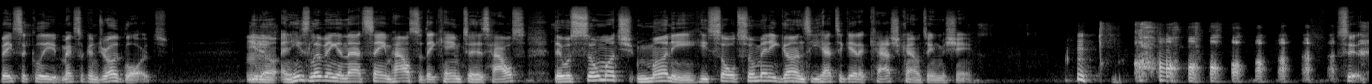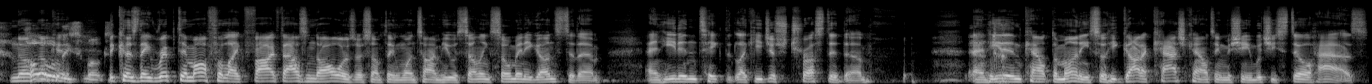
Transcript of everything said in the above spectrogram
basically Mexican drug lords. You know, and he's living in that same house that they came to his house. There was so much money. He sold so many guns. He had to get a cash counting machine. See, no, no Holy kidding. smokes. Because they ripped him off for like five thousand dollars or something one time. He was selling so many guns to them, and he didn't take the like he just trusted them, and he didn't count the money. So he got a cash counting machine, which he still has,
